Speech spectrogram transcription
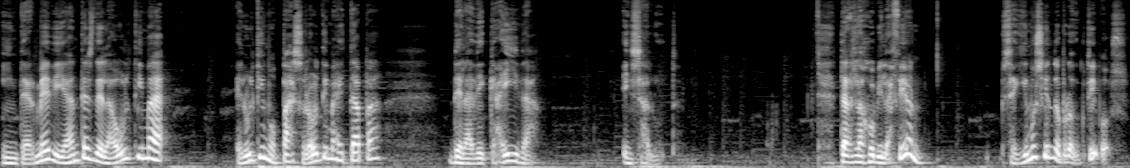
intermedia antes de la última, el último paso, la última etapa de la decaída en salud. Tras la jubilación, seguimos siendo productivos.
